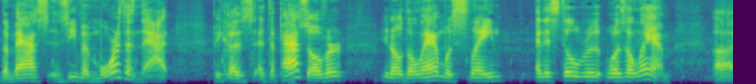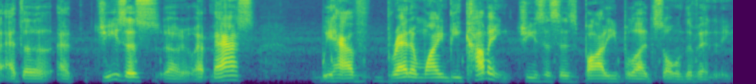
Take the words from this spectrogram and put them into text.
the Mass is even more than that because at the Passover you know, the lamb was slain, and it still was a lamb. Uh, at the at Jesus uh, at Mass, we have bread and wine becoming Jesus' body, blood, soul, and divinity.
